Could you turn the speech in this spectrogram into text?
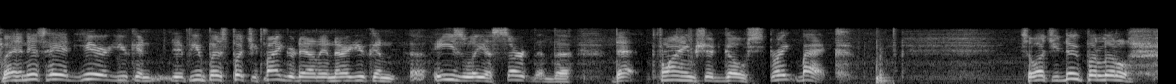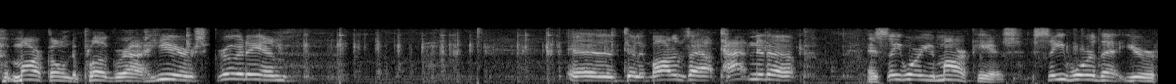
But in this head here, you can, if you just put your finger down in there, you can uh, easily assert that the that flame should go straight back. So what you do, put a little mark on the plug right here, screw it in, uh, till it bottoms out, tighten it up, and see where your mark is. See where that your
